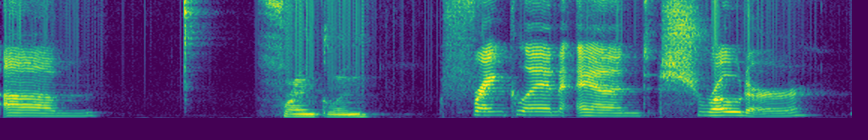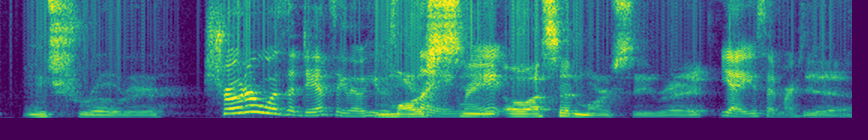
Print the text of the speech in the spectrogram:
Um, Franklin Franklin and Schroeder. and Schroeder. Schroeder wasn't dancing though; he was Marcy. playing, right? Oh, I said Marcy, right? Yeah, you said Marcy. Yeah.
